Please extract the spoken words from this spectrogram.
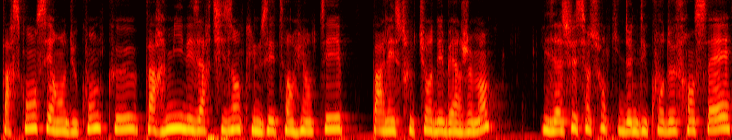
parce qu'on s'est rendu compte que parmi les artisans qui nous étaient orientés par les structures d'hébergement, les associations qui donnent des cours de français,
